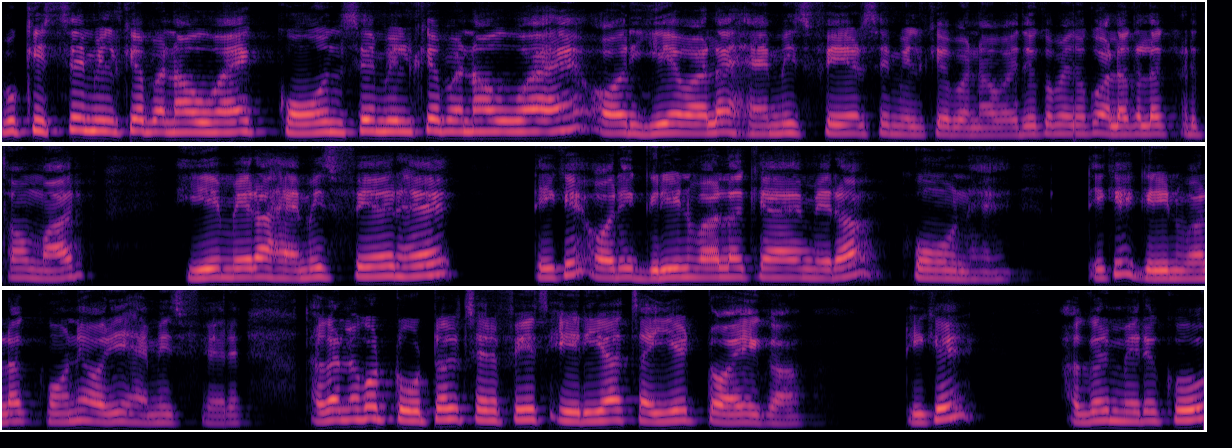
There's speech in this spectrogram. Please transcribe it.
वो किससे मिलके बना हुआ है? कौन से मिलके बना हुआ है? और ये वाला हेमिसफेयर से मिलके बना हुआ है। देखो, मैं देखो अलग अलग करता हूँ मार्क ये मेरा हेमिसफेयर है, ठीक है? और ये ग्रीन वाला क्या है? मेरा कौन है, ठीक है? ग्रीन वाला कौन है और ये हेमिसफेयर है। तो अगर मेरे को टोटल सरफेस एरिया चाहिए टॉय का, ठीक है? अगर मेरे को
